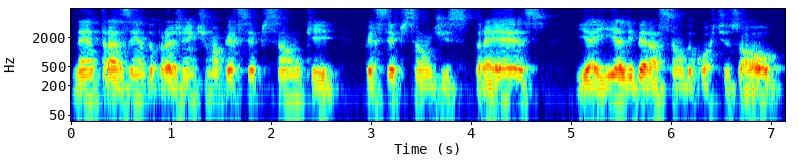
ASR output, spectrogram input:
né, trazendo para a gente uma percepção que percepção de estresse e aí a liberação do cortisol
